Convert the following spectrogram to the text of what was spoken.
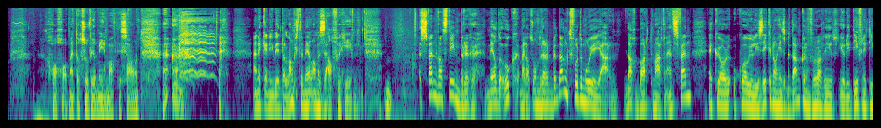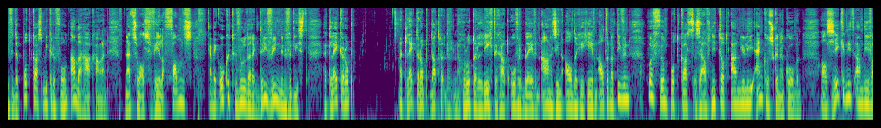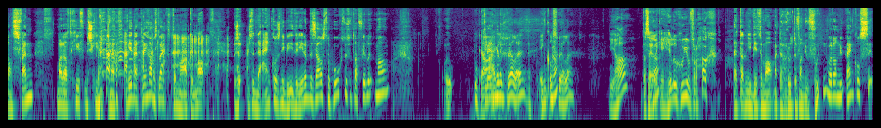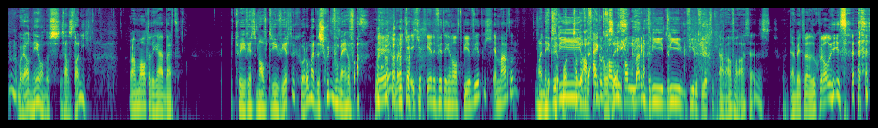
goh, goh, men toch zoveel meegemaakt is samen. En ik heb nu weer de langste mail aan mezelf gegeven. Sven van Steenbrugge mailde ook met als onderwerp bedankt voor de mooie jaren. Dag Bart, Maarten en Sven. Ik wou, ik wou jullie zeker nog eens bedanken voor jullie definitief de podcastmicrofoon aan de haak hangen. Net zoals vele fans heb ik ook het gevoel dat ik drie vrienden verlies. Het lijkt erop het lijkt erop dat er een grotere leegte gaat overblijven, aangezien al de gegeven alternatieven voor filmpodcasts zelfs niet tot aan jullie enkels kunnen komen. Al zeker niet aan die van Sven, maar dat heeft misschien met, meer met lichaamslengte te maken. Maar zijn de enkels niet bij iedereen op dezelfde hoogte, zodat dat veel uitmaakt? Hoe hoe Ja, eigenlijk wel, hè. De enkels Ja? wel, hè. Ja, dat is eigenlijk een hele goede vraag. Heeft dat niet mee te maken met de grootte van uw voeten, waar dan uw enkels zitten? Maar ja, nee, want dat is zelfs dat niet. Waar malte jij, Bart? 42,5, 43? Waarom? Met de schoen voor mij? Of... Nee, maar ik, ik heb 41,5, 42. En Maarten? Maar nee, Drie, tot de enkels, van, van merk 3, 344. Ja, wel, voilà. Hè. Dus, dan weten we dat ook wel al is.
